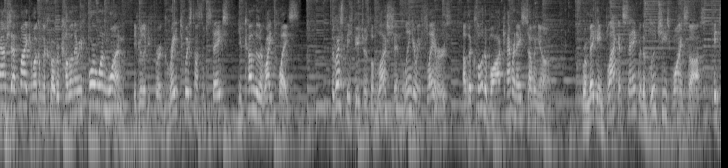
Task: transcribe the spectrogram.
I'm Chef Mike and welcome to Kroger Culinary 411. If you're looking for a great twist on some steaks, you come to the right place. The recipe features the lush and lingering flavors of the Clos Du Bois Cabernet Sauvignon. We're making blackened steak with a blue cheese wine sauce. It's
